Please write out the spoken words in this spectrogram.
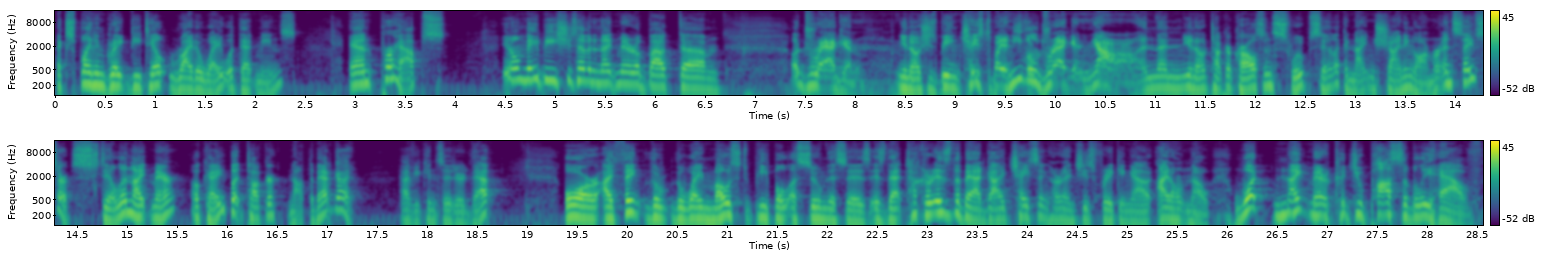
explain in great detail right away what that means. And perhaps, you know, maybe she's having a nightmare about um, a dragon you know, she's being chased by an evil dragon. Yeah. And then, you know, Tucker Carlson swoops in like a knight in shining armor and saves her. Still a nightmare. Okay. But Tucker, not the bad guy. Have you considered that? Or I think the the way most people assume this is is that Tucker is the bad guy chasing her and she's freaking out. I don't know. What nightmare could you possibly have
